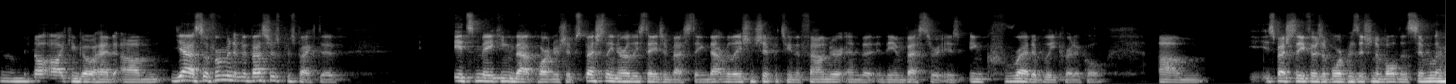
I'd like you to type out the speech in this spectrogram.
Um, if not, I can go ahead. Um, yeah, so from an investor's perspective, it's making that partnership, especially in early stage investing, that relationship between the founder and the, the investor is incredibly critical. Um, especially if there's a board position involved and similar,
